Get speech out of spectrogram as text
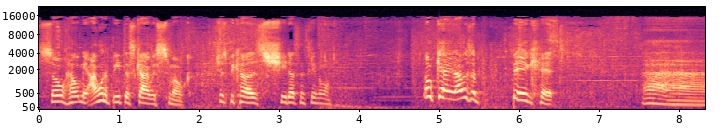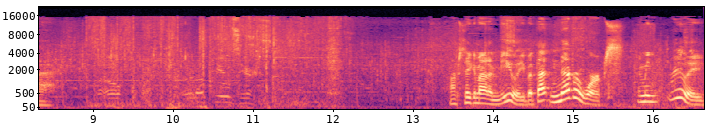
So help me, I want to beat this guy with smoke. Just because she doesn't seem to want... Okay, that was a big hit. Ah... I'll have to take him out of immediately, but that never works. I mean, really.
